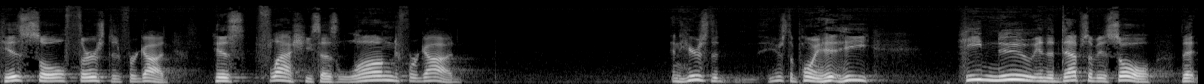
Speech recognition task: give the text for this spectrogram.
His soul thirsted for God. His flesh, he says, longed for God. And here's the, here's the point. He, he knew in the depths of his soul that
